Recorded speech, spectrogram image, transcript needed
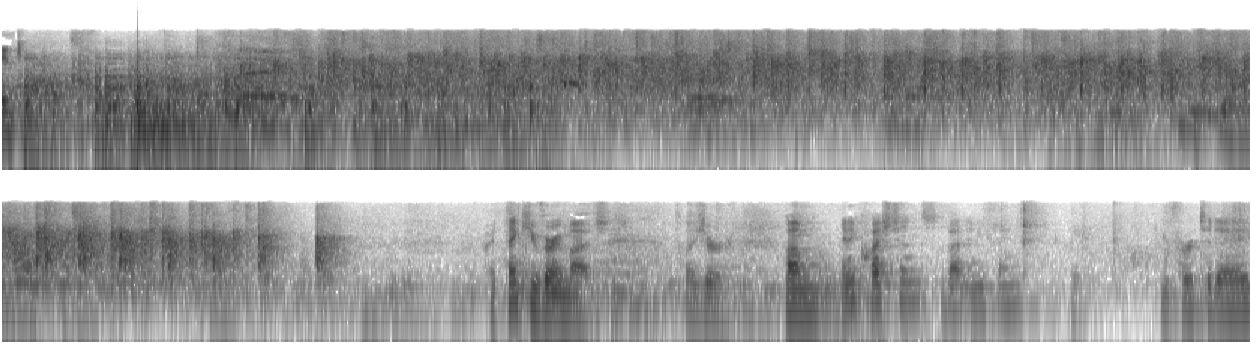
Thank you. All right, Thank you very much. Pleasure. Um, any questions about anything you've heard today?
